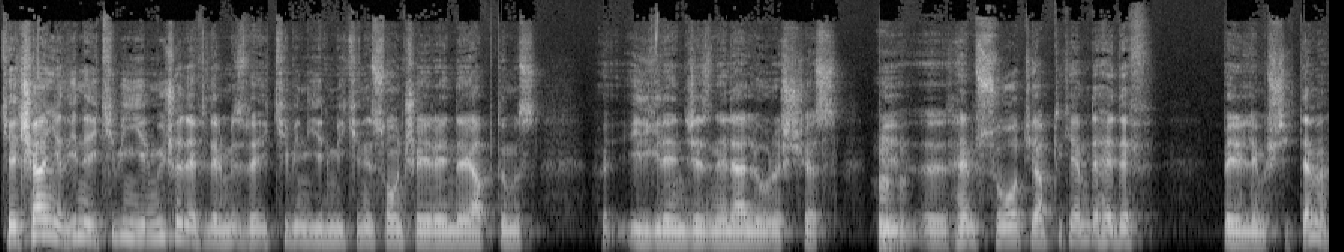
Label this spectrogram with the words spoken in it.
geçen yıl yine 2023 hedeflerimiz ve 2022'nin son çeyreğinde yaptığımız ilgileneceğiz, nelerle uğraşacağız. Bir, e, hem SWOT yaptık hem de hedef belirlemiştik değil mi?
